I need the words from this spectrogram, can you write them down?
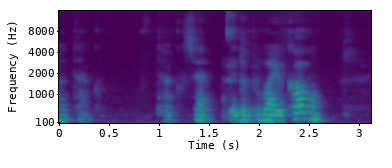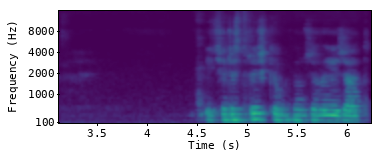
отак. Так, все. Я допиваю каву. І через трішки будемо вже виїжджати.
